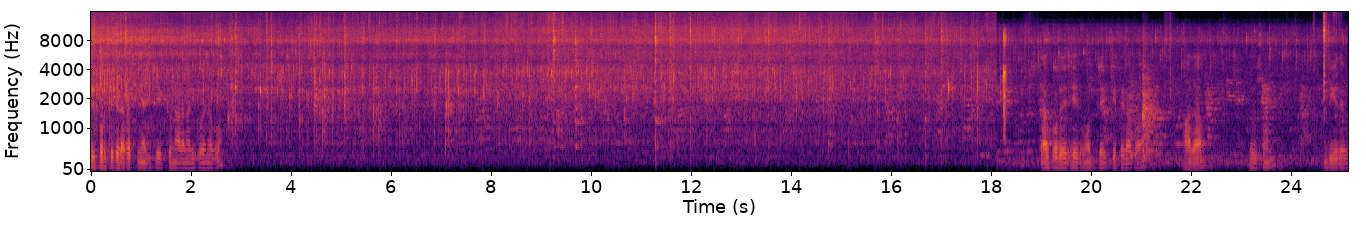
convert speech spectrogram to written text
এরপর কেটে রাখা পেঁয়াজ দিয়ে একটু নাড়ানাড়ি করে নেব। তারপরে এর মধ্যে কেটে রাখা আদা রসুন দিয়ে দেব।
